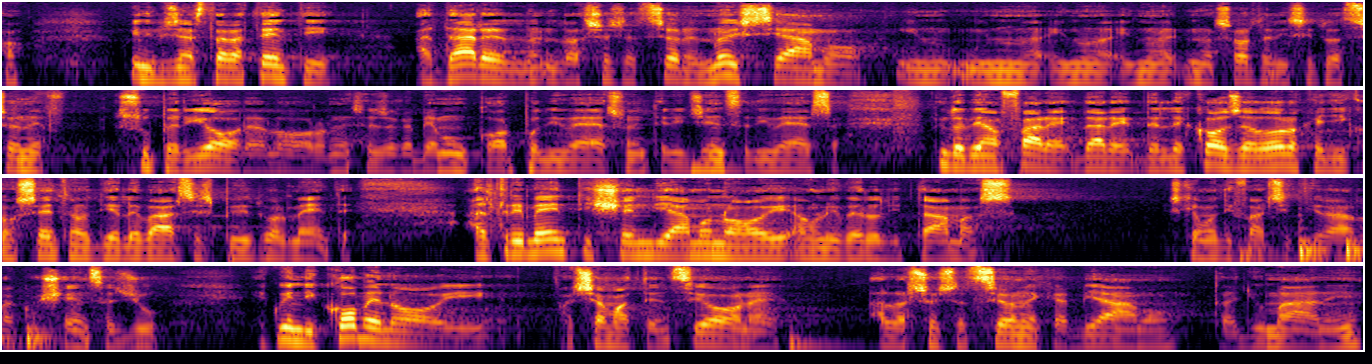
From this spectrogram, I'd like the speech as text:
No? Quindi bisogna stare attenti a dare l'associazione, noi siamo in, in, una, in, una, in, una, sorta di situazione superiore a loro, nel senso che abbiamo un corpo diverso, un'intelligenza diversa, noi dobbiamo fare, dare delle cose a loro che gli consentono di elevarsi spiritualmente, altrimenti scendiamo noi a un livello di tamas, rischiamo di farci tirare la coscienza giù. E quindi come noi facciamo attenzione all'associazione che abbiamo tra gli umani,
